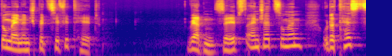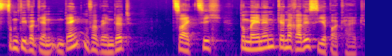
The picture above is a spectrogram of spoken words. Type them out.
Domänenspezifität. Werden Selbsteinschätzungen oder Tests zum divergenten Denken verwendet, zeigt sich Domänengeneralisierbarkeit.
